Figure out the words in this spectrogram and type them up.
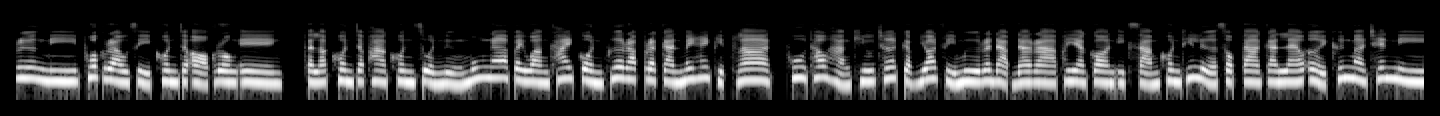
เรื่องนี้ พวกเราสี่คนจะออกโรงเอง แต่ละคนจะพาคนส่วนหนึ่งมุ่งหน้าไปวางค่ายกลเพื่อรับประกันไม่ให้ผิดพลาด ผู้เท่าหางคิ้วเชิดกับยอดฝีมือระดับดาราพยากรณ์อีกสามคนที่เหลือสบตากันแล้วเอ่ยขึ้นมาเช่นนี้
